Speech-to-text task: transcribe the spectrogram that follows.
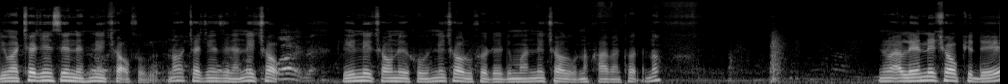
ဒီမှာချက်ချင်းစင်းနဲ့26ဆိုပြီးနော်ချက်ချင်းစင်းနဲ့26 4နှစ်6နှစ်ခွေ26လို့ထွက်တယ်ဒီမှာ26လို့နှစ်ခါပြန်ထွက်တယ်နော်ဒီမှာအလဲ26ဖြစ်တယ်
